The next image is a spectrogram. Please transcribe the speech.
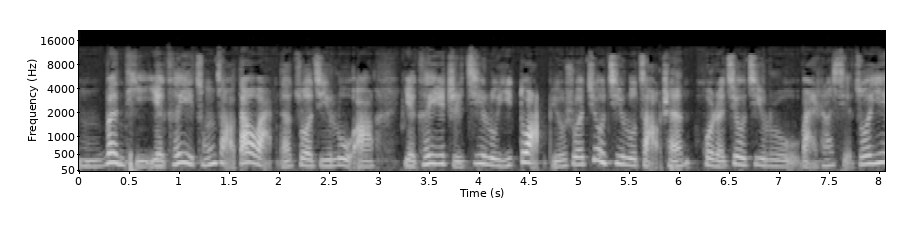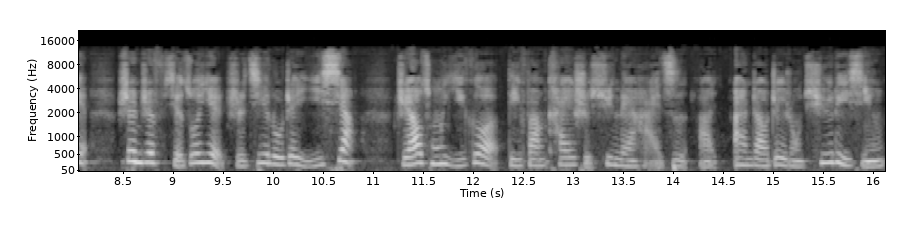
嗯，问题也可以从早到晚的做记录啊，也可以只记录一段，比如说就记录早晨，或者就记录晚上写作业，甚至写作业只记录这一项，只要从一个地方开始训练孩子啊，按照这种趋力型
